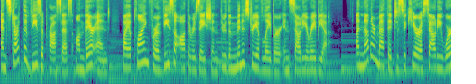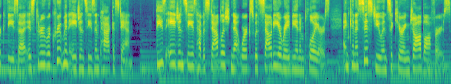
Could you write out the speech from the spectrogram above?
and start the visa process on their end by applying for a visa authorization through the Ministry of Labor in Saudi Arabia. Another method to secure a Saudi work visa is through recruitment agencies in Pakistan. These agencies have established networks with Saudi Arabian employers and can assist you in securing job offers.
